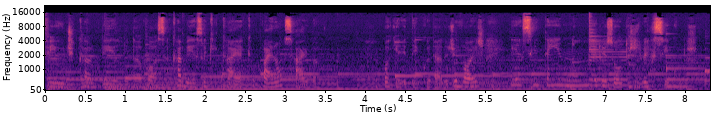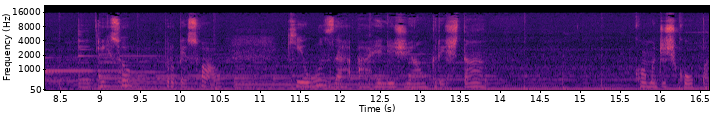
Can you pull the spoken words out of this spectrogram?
fio de cabelo da vossa cabeça que caia que o Pai não saiba, porque Ele tem cuidado de vós e assim tem inúmeros outros versículos. Isso para o pessoal que usa a religião cristã como desculpa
